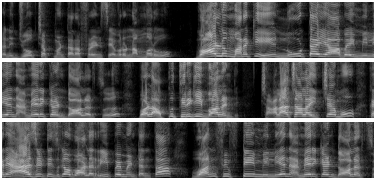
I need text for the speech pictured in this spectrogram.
కానీ జోక్ చెప్పమంటారా ఫ్రెండ్స్? ఎవరు నమ్మరు? వాళ్ళు మనకి నూట యాభై మిలియన్ అమెరికన్ డాలర్స్ వాళ్ళు అప్పు తిరిగి ఇవ్వాలండి. చాలా చాలా ఇచ్చాము. కానీ యాజ్ ఇట్ ఈస్గా వాళ్ళ రీపేమెంట్ ఎంత? One fifty million American dollars.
